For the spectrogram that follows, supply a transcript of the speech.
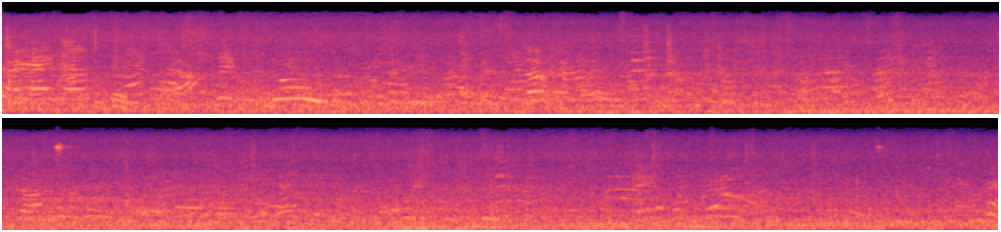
Zou jij doen? Maar die I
